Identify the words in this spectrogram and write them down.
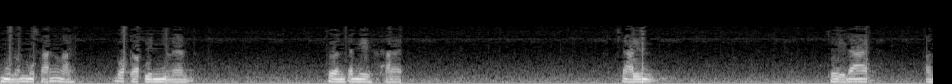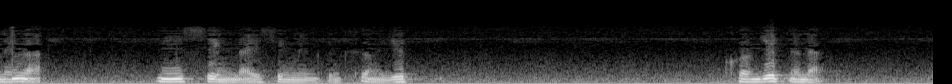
หมุนหมุนสันหน่อยบอกต่อกินอยู่นั้นส่วนจะมีใครใจจะได้ตอนนี้เมื่อ มีสิ่งใดสิ่งหนึ่งเป็นเครื่องยึด ความยึดนั่นแหละไป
